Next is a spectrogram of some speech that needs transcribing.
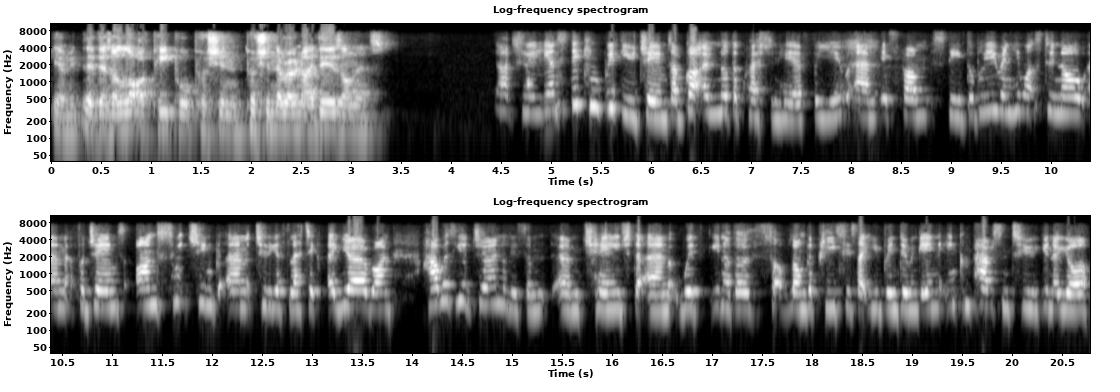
you know there's a lot of people pushing pushing their own ideas on this. Absolutely. And sticking with you, James, I've got another question here for you. Um, it's from Steve W. And he wants to know um, for James on switching um, to the Athletic a year on, how has your journalism um, changed um, with you know the sort of longer pieces that you've been doing in, in comparison to you know your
